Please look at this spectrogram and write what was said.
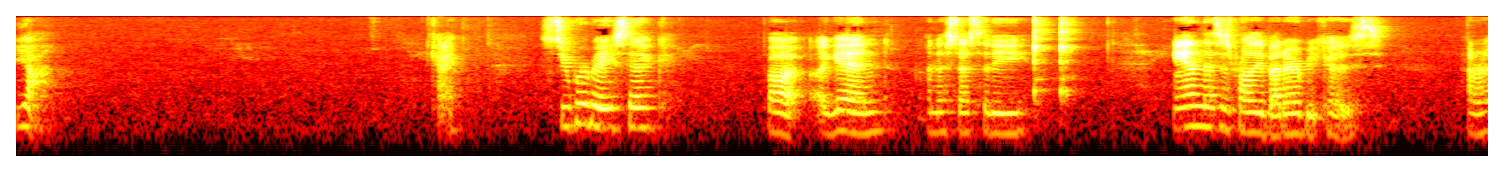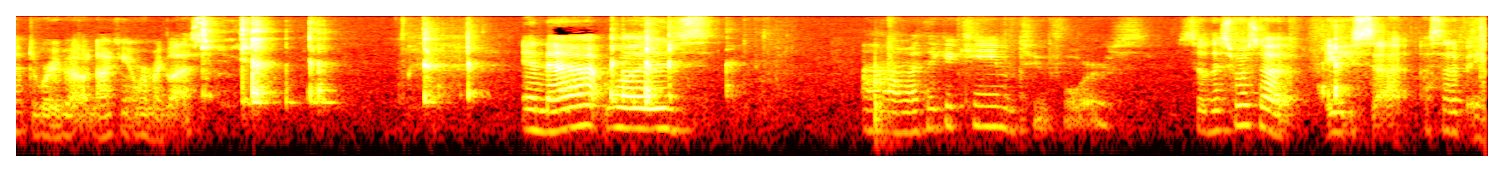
Yeah. Okay. Super basic, but again, a necessity. And this is probably better because I don't have to worry about knocking over my glass. And that was, um, I think it came two fours. So this was a eight set, a set of eight,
